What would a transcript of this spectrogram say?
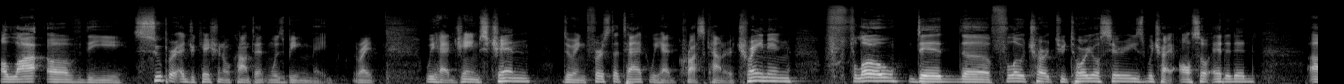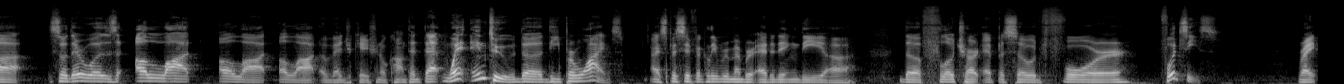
a lot of the super educational content was being made, right? We had James Chen doing first attack, we had cross counter training, Flo did the flow chart tutorial series, which I also edited. Uh, so there was a lot, a lot, a lot of educational content that went into the deeper whys. I specifically remember editing the uh, the flowchart episode for footsies, right?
